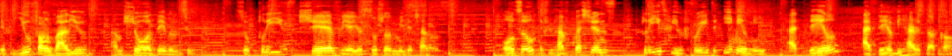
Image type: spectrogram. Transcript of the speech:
If you found value, I'm sure they will too. So please share via your social media channels. Also, if you have questions, please feel free to email me at dale at dalebharris.com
